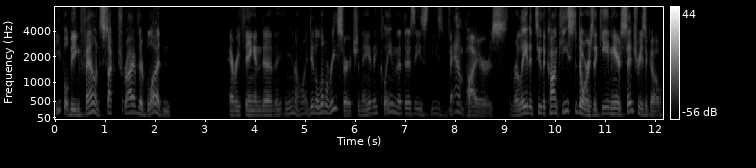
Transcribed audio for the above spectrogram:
people being found sucked dry of their blood and everything. And uh, you know, I did a little research, and they they claim that there's these these vampires related to the conquistadors that came here centuries ago.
